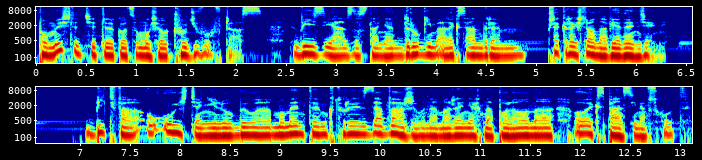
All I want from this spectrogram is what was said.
Pomyślcie tylko, co musiał czuć wówczas. Wizja zostania drugim Aleksandrem przekreślona w jeden dzień. Bitwa u ujścia Nilu była momentem, który zaważył na marzeniach Napoleona o ekspansji na wschód.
